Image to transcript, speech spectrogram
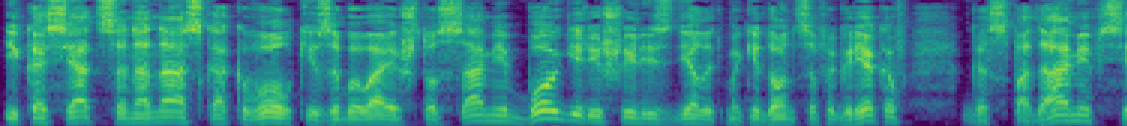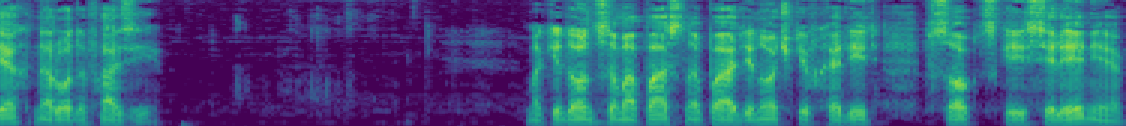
и косятся на нас, как волки, забывая, что сами боги решили сделать македонцев и греков господами всех народов Азии. Македонцам опасно поодиночке входить в соктские селения,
